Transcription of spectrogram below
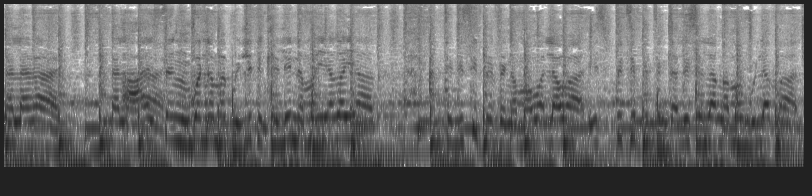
kalakala hayi sengibona amabhilidi ngidlele namayakayaka angithengisa ibheve ngamawalawala isiphithiphithi ngidlalisela ngamavulavala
